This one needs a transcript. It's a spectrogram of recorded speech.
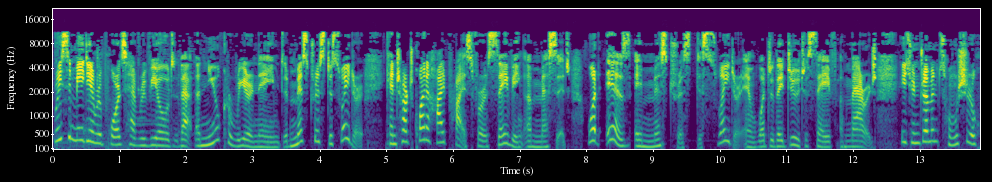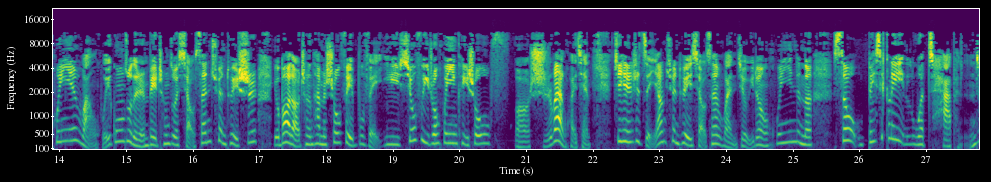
Recent media reports have revealed that a new career named Mistress Dissuader can charge quite a high price for saving a message. What is a Mistress Dissuader and what do they do to save a marriage? 一群专门从事婚姻挽回工作的人被称作小三劝退师。有报道称他们收费不菲，一修复一桩婚姻可以收。呃，十万块钱，这些人是怎样劝退小三、挽救一段婚姻的呢？So basically, what happened?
